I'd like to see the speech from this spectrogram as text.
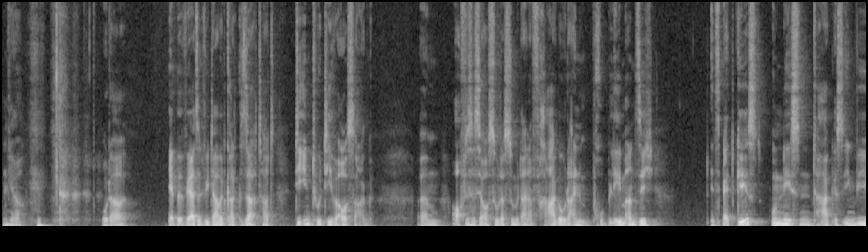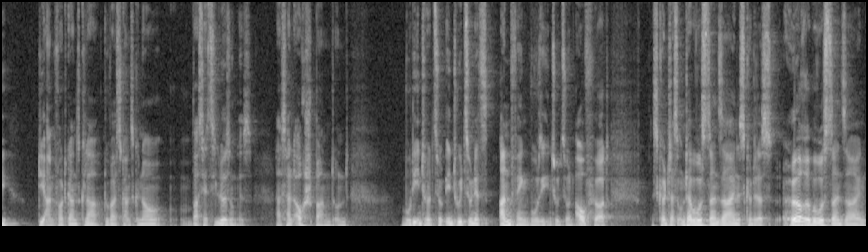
Ja. Oder er bewertet, wie David gerade gesagt hat, die intuitive Aussage. Ähm, oft ist es ja auch so, dass du mit einer Frage oder einem Problem an sich ins Bett gehst und nächsten Tag ist irgendwie die Antwort ganz klar. Du weißt ganz genau, was jetzt die Lösung ist. Das ist halt auch spannend und wo die Intuition, Intuition jetzt anfängt, wo die Intuition aufhört. Es könnte das Unterbewusstsein sein, es könnte das höhere Bewusstsein sein,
